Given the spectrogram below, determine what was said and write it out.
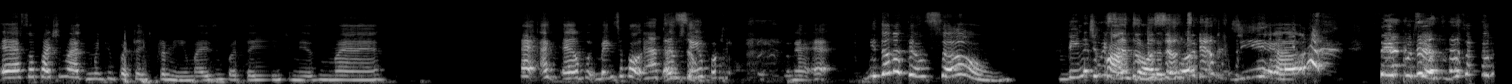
essa parte não é muito importante para mim. O mais importante mesmo é. É, é, é bem que você falou, é atenção. eu um pouquinho, né? É, me dando atenção 24 horas por tempo. dia. 100% do seu tempo,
